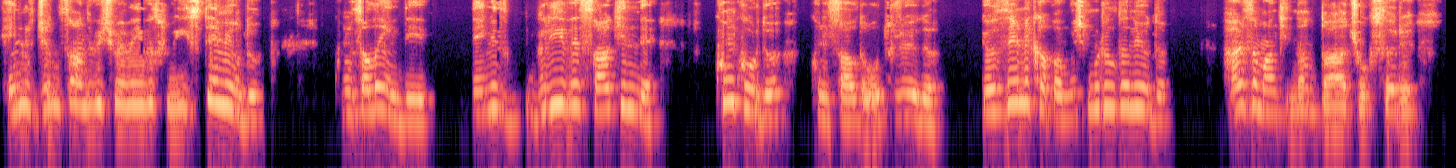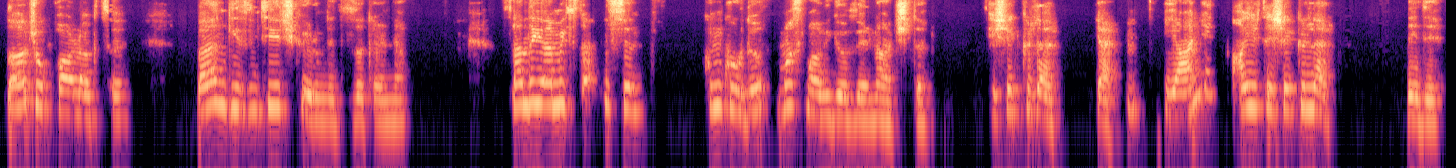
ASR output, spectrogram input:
Henüz canı sandviç ve meyve suyu istemiyordu. Kumsala indi. Deniz gri ve sakindi. Kum kurdu, kumsalda oturuyordu. Gözlerini kapamış mırıldanıyordu. Her zamankinden daha çok sarı, daha çok parlaktı. Ben gezintiye çıkıyorum dedi Zakarina. Sen de gelmek ister misin? Kum kurdu, masmavi gözlerini açtı. Teşekkürler. Yani, hayır teşekkürler dedi.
